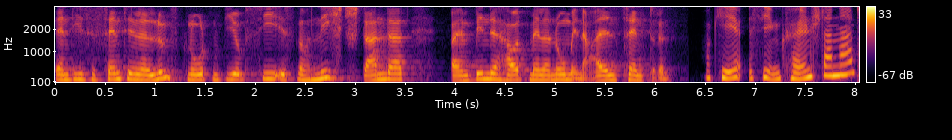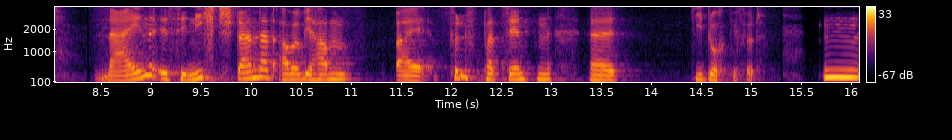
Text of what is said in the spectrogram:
denn diese Sentinel-Lymphknotenbiopsie ist noch nicht Standard beim Bindehautmelanom in allen Zentren. Okay, ist sie in Köln Standard? Nein, ist sie nicht Standard, aber wir haben bei fünf Patienten äh, die durchgeführt. Mm,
